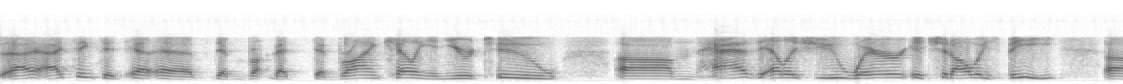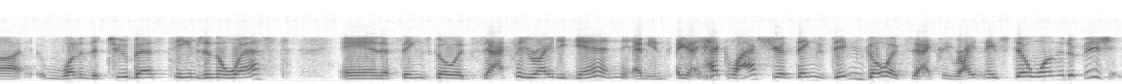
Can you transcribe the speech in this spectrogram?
I, I think that uh, uh, that that that Brian Kelly in year two um, has LSU where it should always be, uh, one of the two best teams in the West. And if things go exactly right again, I mean, heck, last year things didn't go exactly right, and they still won the division.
